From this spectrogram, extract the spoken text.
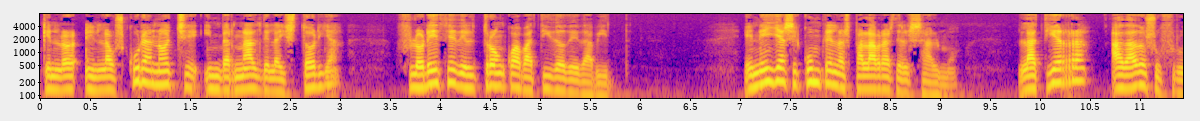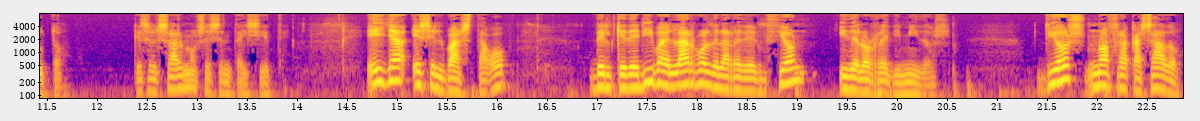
que en, la oscura noche invernal de la historia florece del tronco abatido de David. En ella se cumplen las palabras del Salmo. La tierra ha dado su fruto, que es el Salmo 67. Ella es el vástago del que deriva el árbol de la redención y de los redimidos. Dios no ha fracasado,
